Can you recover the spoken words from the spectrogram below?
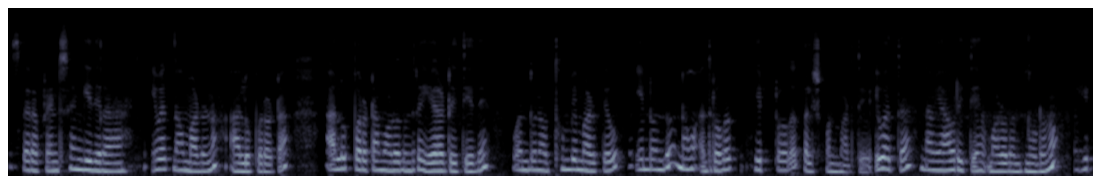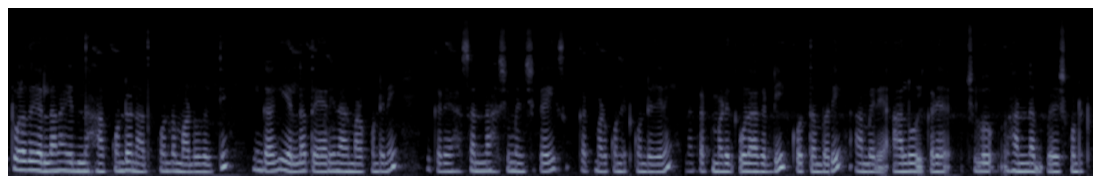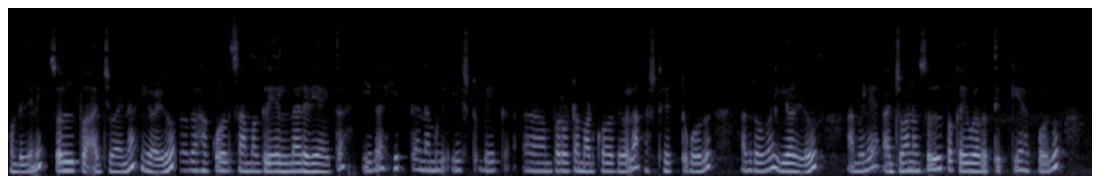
ನಮಸ್ಕಾರ ಫ್ರೆಂಡ್ಸ್ ಹೆಂಗಿದ್ದೀರಾ? ಇವತ್ತು ನಾವು ಮಾಡೋಣ ಆಲೂ ಪರೋಟ. ಆಲೂ ಪರೋಟ ಮಾಡೋದಂದರೆ ಎರಡು ರೀತಿ ಇದೆ. ಒಂದು ನಾವು ತುಂಬಿ ಮಾಡ್ತೇವೆ, ಇನ್ನೊಂದು ನಾವು ಅದ್ರೊಳಗೆ ಹಿಟ್ಟೊಳಗೆ ಕಲಿಸ್ಕೊಂಡು ಮಾಡ್ತೀವಿ. ಇವತ್ತು ನಾವು ಯಾವ ರೀತಿ ಮಾಡೋದಂತ ನೋಡೋಣ. ಹಿಟ್ಟೊಳಗೆ ಎಲ್ಲನ ಇದನ್ನ ಹಾಕ್ಕೊಂಡು ನಾದ್ಕೊಂಡು ಮಾಡೋದೈತಿ. ಹೀಗಾಗಿ ಎಲ್ಲ ತಯಾರಿ ನಾನು ಮಾಡ್ಕೊಂಡೀನಿ. ಈ ಕಡೆ ಸಣ್ಣ ಹಸಿಮೆಣ್ಸಿಕಾಯಿ ಕಟ್ ಮಾಡ್ಕೊಂಡು ಇಟ್ಕೊಂಡಿದ್ದೀನಿ. ಕಟ್ ಮಾಡಿದ ಉಳ್ಳಾಗಡ್ಡಿ, ಕೊತ್ತಂಬರಿ, ಆಮೇಲೆ ಆಲೂ ಈ ಕಡೆ ಚಲೋ ಹಣ್ಣ ಬೇಯಿಸ್ಕೊಂಡು ಇಟ್ಕೊಂಡಿದ್ದೀನಿ. ಸ್ವಲ್ಪ ಅಜ್ವಾಯಿನ ಎಳ್ಳು. ಒಳಗೆ ಹಾಕೊಳ್ಳೋದು ಸಾಮಗ್ರಿ ಎಲ್ಲ ರೆಡಿ ಆಯ್ತಾ? ಈಗ ಹಿಟ್ಟು ನಮಗೆ ಎಷ್ಟು ಬೇಕು ಪರೋಟ ಮಾಡ್ಕೊಳ್ತೀವಲ್ಲ ಅಷ್ಟು ಹಿಟ್ಟು ಅದ್ರೊಳಗೆ ಎಳ್ಳು, ಆಮೇಲೆ ಅಜ್ವಾನ ಒಂದು ಸ್ವಲ್ಪ ಕೈ ಒಳಗೆ ತಿಕ್ಕಿ ಹಾಕ್ಕೊಳ್ಳೋದು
